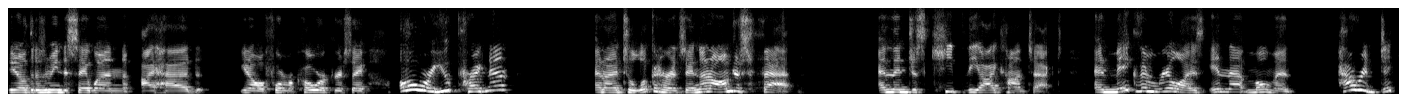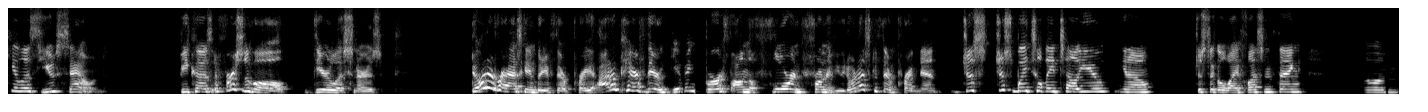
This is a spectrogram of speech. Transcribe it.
you know, that doesn't mean to say when I had, you know, a former coworker say, Oh, are you pregnant? And I had to look at her and say, No, no, I'm just fat. And then just keep the eye contact and make them realize in that moment how ridiculous you sound. Because first of all, dear listeners, don't ever ask anybody if they're pregnant. I don't care if they're giving birth on the floor in front of you. Don't ask if they're pregnant. Just just wait till they tell you, you know, just like a life lesson thing. Um,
